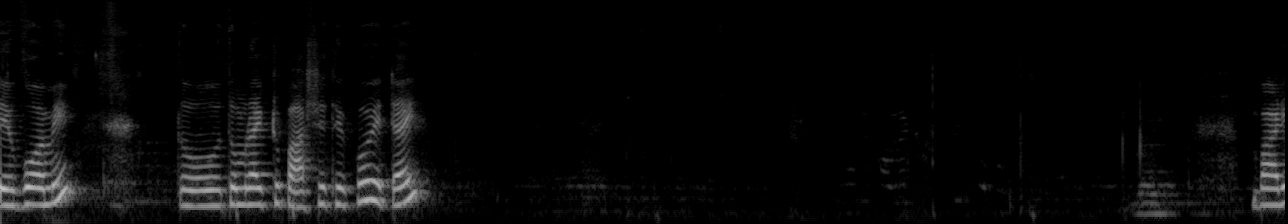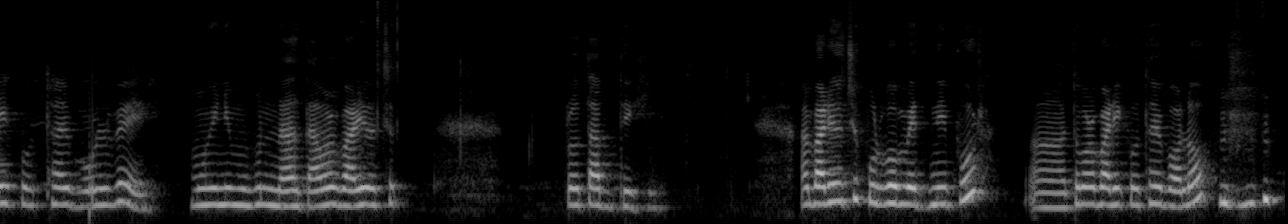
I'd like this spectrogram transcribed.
দেব আমি। তো তোমরা একটু পাশে থেকো এটাই। বাড়ি কোথায় বলবে? মোহিনী মোহন না আমার বাড়ি হচ্ছে প্রতাপ দিঘি। আমার বাড়ি হচ্ছে পূর্ব মেদিনীপুর। তোমার বাড়ি কোথায় বলো?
